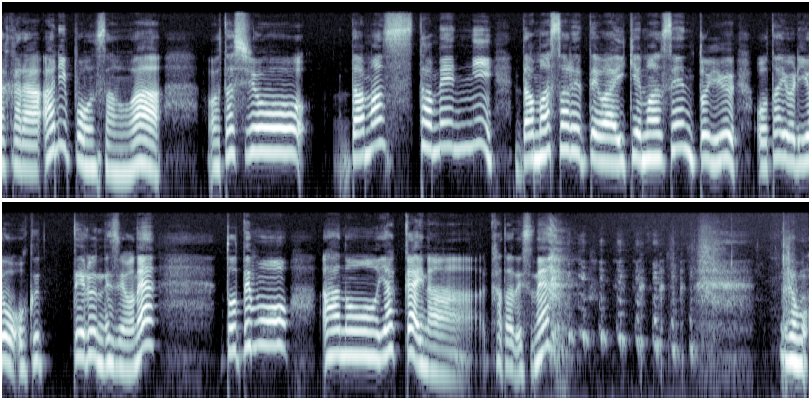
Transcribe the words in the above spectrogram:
だからアニポンさんは私を騙すために騙されてはいけませんというお便りを送ってるんですよね。とてもあの厄介な方ですね。じゃもう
